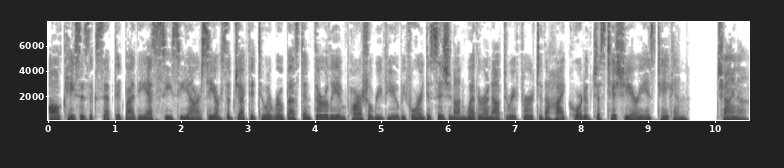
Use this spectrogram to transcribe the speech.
All cases accepted by the SCCRC are subjected to a robust and thoroughly impartial review before a decision on whether or not to refer to the High Court of Justiciary is taken. China.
